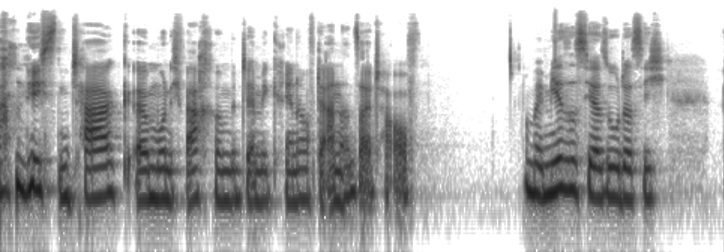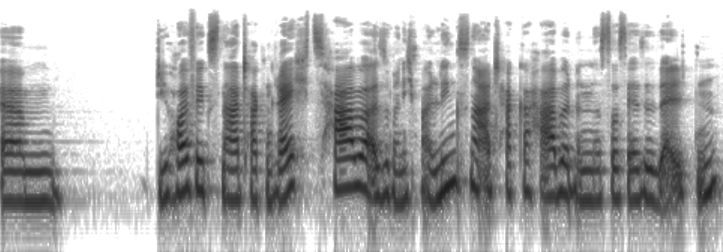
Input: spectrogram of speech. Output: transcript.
am nächsten Tag ähm, und ich wache mit der Migräne auf der anderen Seite auf. Und bei mir ist es ja so, dass ich ähm, die häufigsten Attacken rechts habe. Also wenn ich mal links eine Attacke habe, dann ist das sehr, sehr selten.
